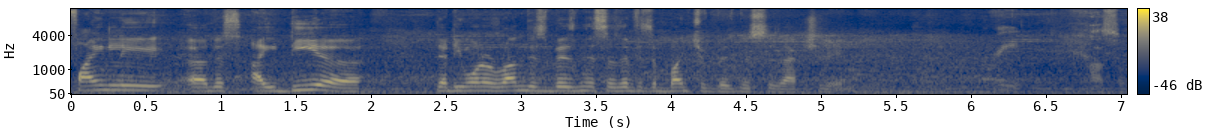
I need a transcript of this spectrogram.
finally uh, this idea that you want to run this business as if it's a bunch of businesses actually. Great. Awesome.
